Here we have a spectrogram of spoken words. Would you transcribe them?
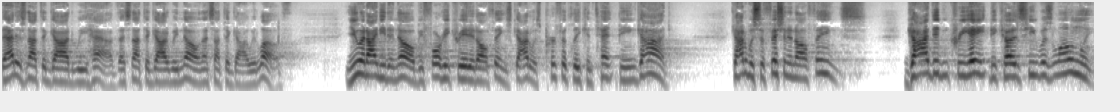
That is not the God we have. That's not the God we know, and that's not the God we love. You and I need to know before he created all things, God was perfectly content being God. God was sufficient in all things. God didn't create because he was lonely,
